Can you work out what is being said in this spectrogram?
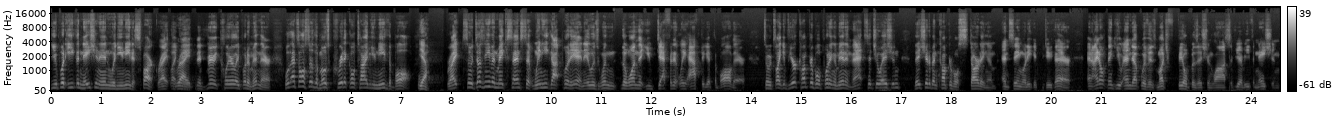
you put Ethan Nation in when you need a spark, right? Like right. They, they very clearly put him in there. Well, that's also the most critical time you need the ball. Yeah right? So it doesn't even make sense that when he got put in, it was when the one that you definitely have to get the ball there. So it's like if you're comfortable putting him in in that situation, they should have been comfortable starting him and seeing what he could do there. And I don't think you end up with as much field position loss if you have Ethan Nation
